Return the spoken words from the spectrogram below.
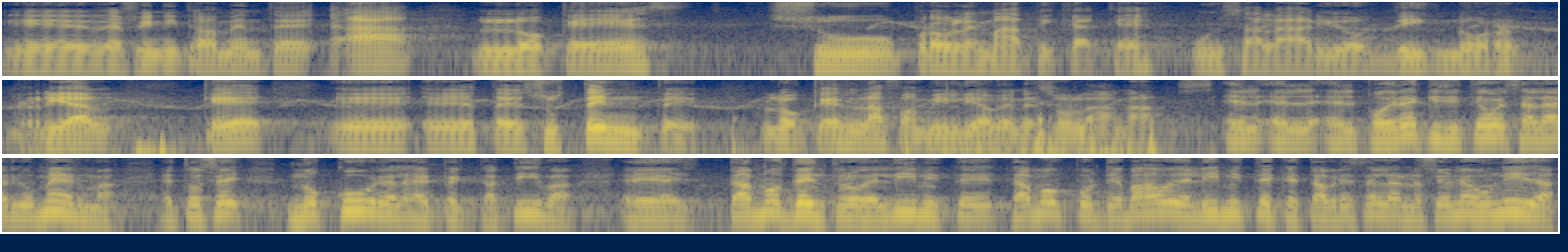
eh, definitivamente a lo que es su problemática, que es un salario digno, real, que eh, este, sustente lo que es la familia venezolana. El, poder adquisitivo del salario merma, entonces no cubre las expectativas. Eh, estamos dentro del límite, estamos por debajo del límite que establecen las Naciones Unidas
